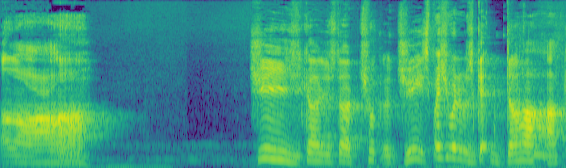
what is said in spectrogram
Ah! Jeez, you can't just start chucking. Gee, especially when it was getting dark.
